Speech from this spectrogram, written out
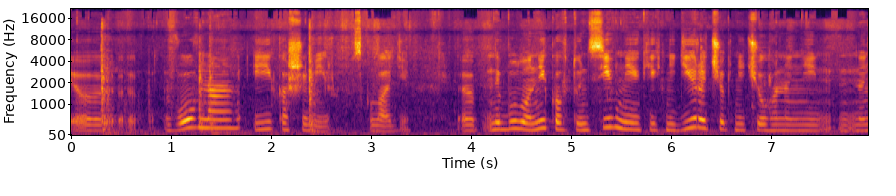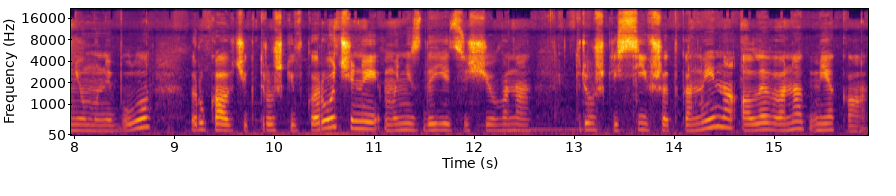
е, вовна і кашемір в складі. Е, Не було ні ковтунців, ніяких ні дірочок, нічого на, ній, на ньому не було. Рукавчик трошки вкорочений. Мені здається, що вона трошки сівша тканина, але вона м'яка.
